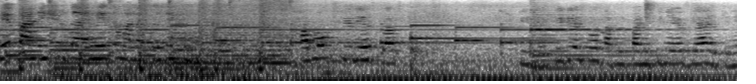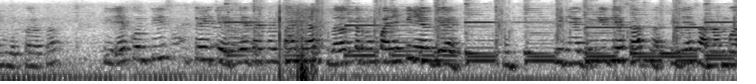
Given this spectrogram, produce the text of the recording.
हे पाणी शुद्ध आहे हे तुम्हाला कधी समजलं हा मग TDS ला असतो. TDS TDS वर आपलं पाणी पिण्यायोग्य आहे की नाही हे कळतं. ती एकोणतीस त्रेचाळीस या दरम्यान पाणी असलं तर मग पाणी पिण्यायोग्य आहे मग पिण्यायोग्य TDS असला TDS हा नंबर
